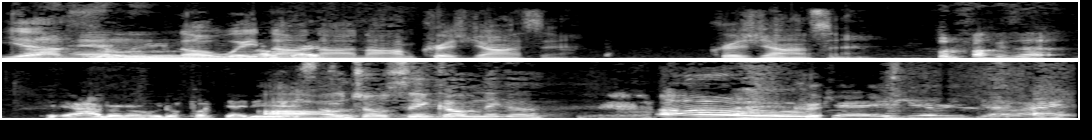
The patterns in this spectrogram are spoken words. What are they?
Yes. John Hamlin. No, wait, no, Okay. no, no. I'm Chris Johnson. Chris Johnson. Who the fuck is that? Yeah, I don't know who the fuck that is. Oh. Ocho Cinco, nigga. Oh, okay. There we go. All right.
